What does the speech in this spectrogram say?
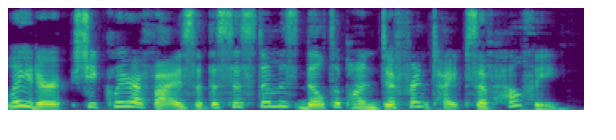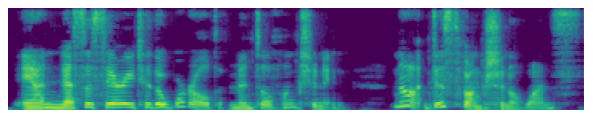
Later, she clarifies that the system is built upon different types of healthy and necessary to the world mental functioning, not dysfunctional ones.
